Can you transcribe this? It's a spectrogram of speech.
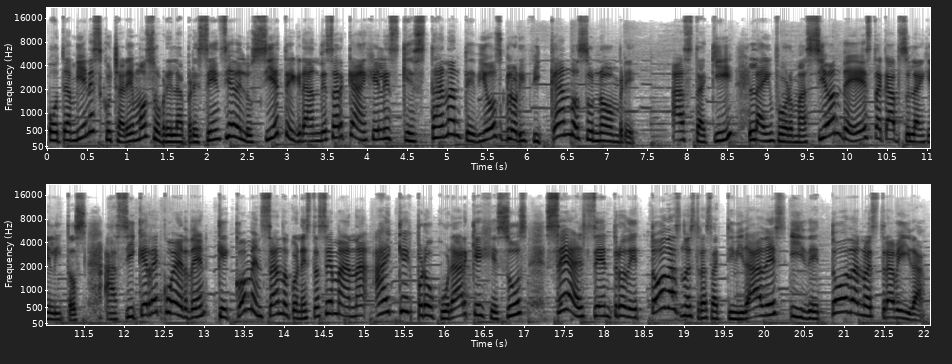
o también escucharemos sobre la presencia de los siete grandes arcángeles que están ante Dios glorificando su nombre. Hasta aquí la información de esta cápsula, angelitos. Así que recuerden que comenzando con esta semana hay que procurar que Jesús sea el centro de todas nuestras actividades y de toda nuestra vida.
